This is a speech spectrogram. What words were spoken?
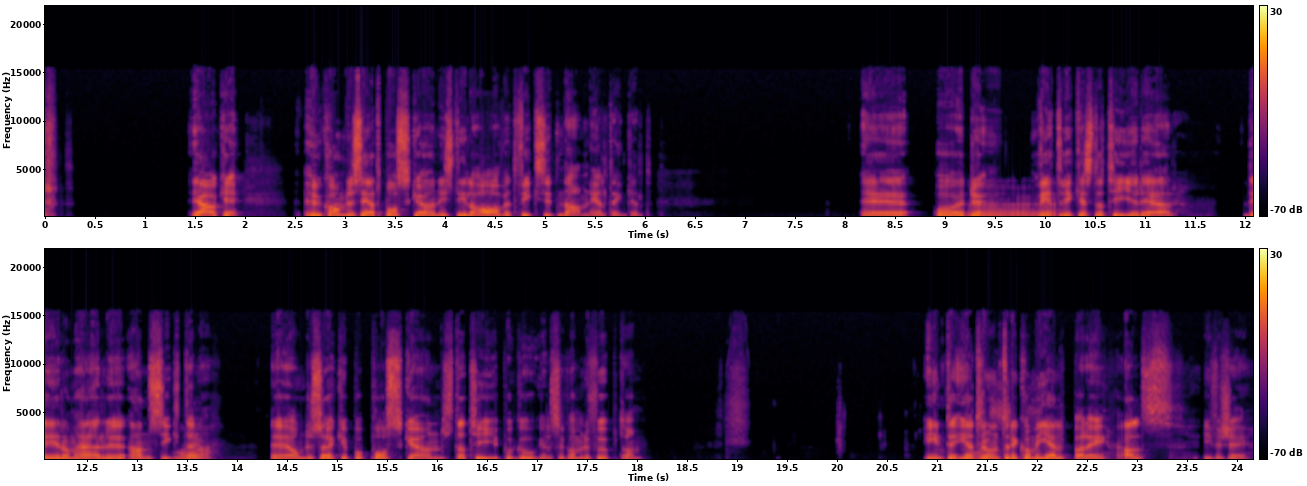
ja, okej. Hur kom det sig att Påskön i Stilla havet fick sitt namn, helt enkelt? Eh, och du, Eh, vet du vilka statyer det är? Det är de här eh, ansiktena. Eh, om du söker på Påskön staty på Google så kommer du få upp dem. Inte, jag tror inte det kommer hjälpa dig alls, i och för sig.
